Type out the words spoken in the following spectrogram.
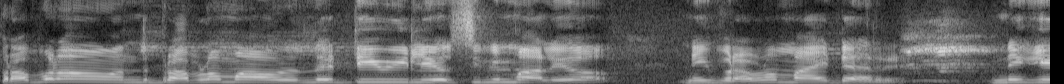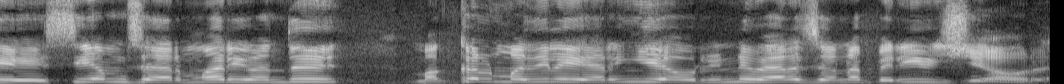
பிரபலம் வந்து பிரபலமாக வந்து டிவிலேயோ சினிமாலேயோ இன்றைக்கி பிரபலம் ஆகிட்டார் இன்றைக்கி சிஎம் சார் மாதிரி வந்து மக்கள் மதியில் இறங்கி அவர் நின்று வேலை செய்யணும்னா பெரிய விஷயம் அவர்.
